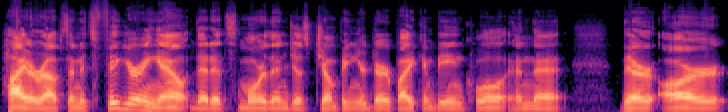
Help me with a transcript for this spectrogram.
higher ups. And it's figuring out that it's more than just jumping your dirt bike and being cool, and that there are.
